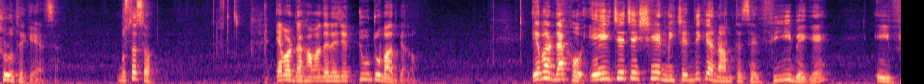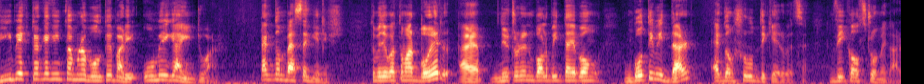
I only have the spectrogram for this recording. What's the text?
শুরু থেকে আছে। বুঝতেছ? এবার দেখো, আমাদের এই যে টু টু বাদ গেল। এবার দেখো, এই যে যে সে নিচের দিকে নামতেছে ভি বেগে, এই ভি বেগটাকে কিন্তু আমরা বলতে পারি ওমেগা ইন্টু আর একদম ব্যাসের জিনিস। তুমি দেখবে তোমার বইয়ের নিউটনের বলবিদ্যা এবং গতিবিদ্যার একদম শুরুর দিকে রয়েছে ভি টু ওমেগার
